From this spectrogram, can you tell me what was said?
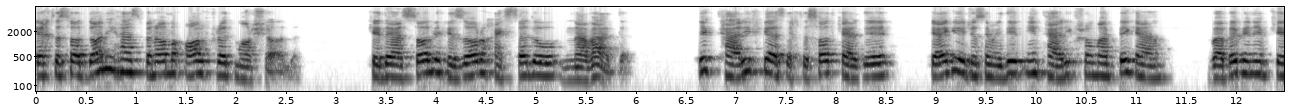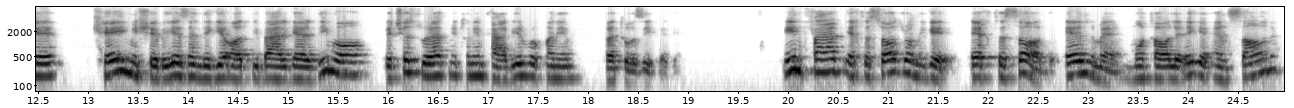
اقتصاددانی هست به نام آلفرد مارشال. که در سال 1890 یک تعریفی از اقتصاد کرده که اگه اجازه می‌دید این تعریف رو من بگم و ببینیم که کی میشه به یه زندگی عادی برگردیم و به چه صورت می‌تونیم تعبیر بکنیم و توضیح بدیم. این فرد اقتصاد رو میگه اقتصاد علم مطالعه انسان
